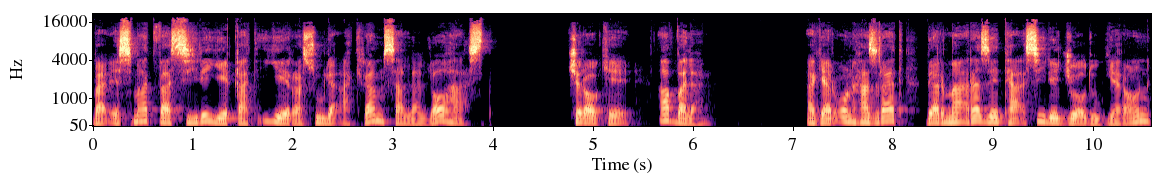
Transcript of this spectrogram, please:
و اسمت و سیره قطعی رسول اکرم صلی الله است چرا که اولا اگر آن حضرت در معرض تأثیر جادوگران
